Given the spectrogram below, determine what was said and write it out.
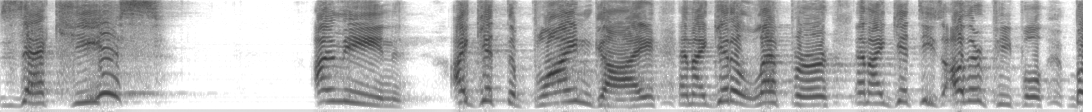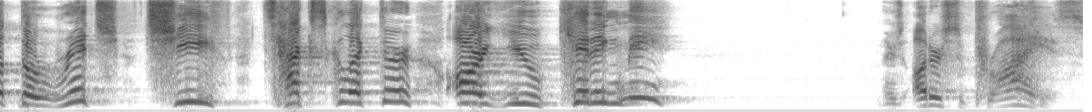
Zacchaeus? I mean, I get the blind guy and I get a leper and I get these other people, but the rich chief tax collector? Are you kidding me? There's utter surprise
